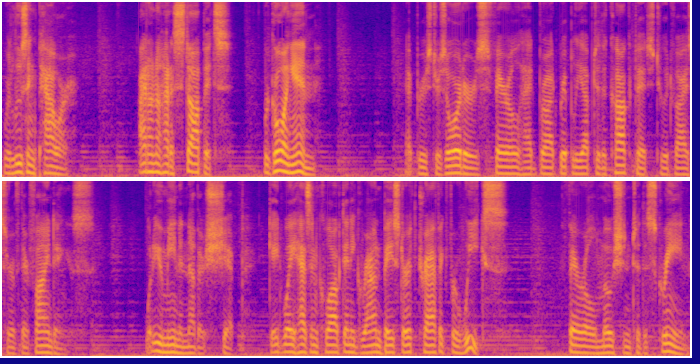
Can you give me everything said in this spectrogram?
we're losing power. I don't know how to stop it. We're going in. At Brewster's orders, Farrell had brought Ripley up to the cockpit to advise her of their findings. What do you mean another ship? Gateway hasn't clocked any ground based Earth traffic for weeks. Farrell motioned to the screen.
